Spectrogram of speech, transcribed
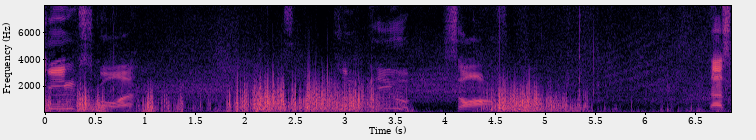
game score. Compute soft. That's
